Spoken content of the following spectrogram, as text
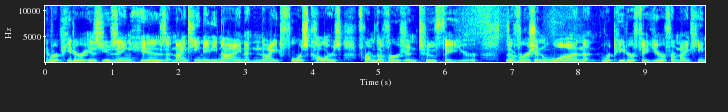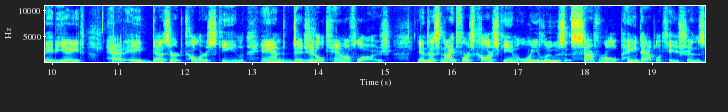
And Repeater is using his 1989 Night Force colors from the version 2 figure. The version 1 Repeater figure from 1988 had a desert color scheme and digital camouflage. In this Night Force color scheme, we lose several paint applications,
